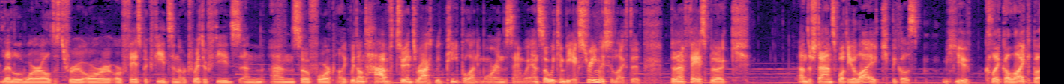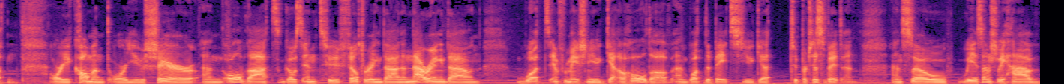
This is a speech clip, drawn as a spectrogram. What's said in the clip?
little world through our, our Facebook feeds and our Twitter feeds and, and so forth. Like we don't have to interact with people anymore in the same way. And so we can be extremely selective. But then Facebook understands what you like because you click a like button or you comment or you share and all of that goes into filtering down and narrowing down what information you get a hold of and what debates you get to participate in. And so we essentially have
